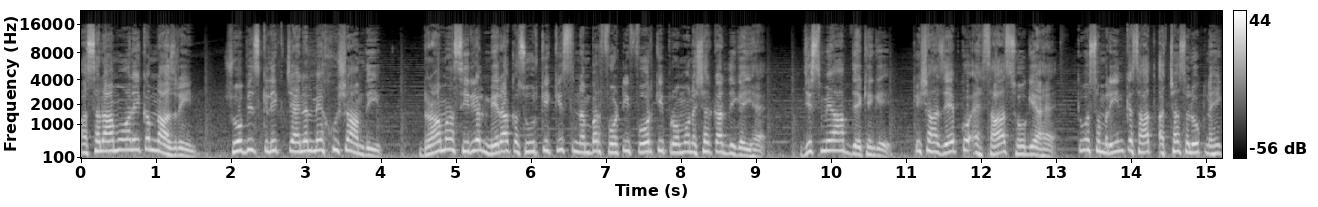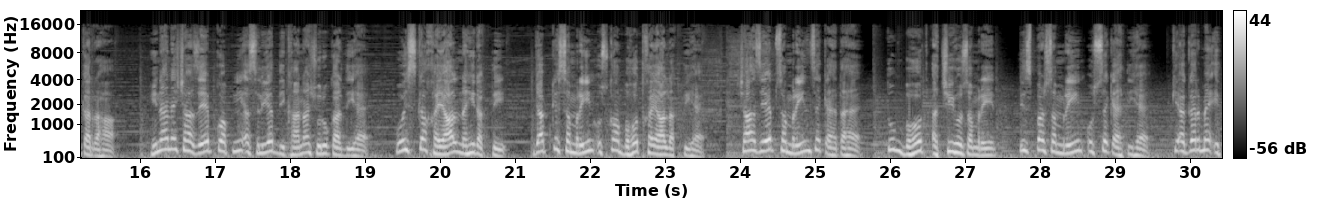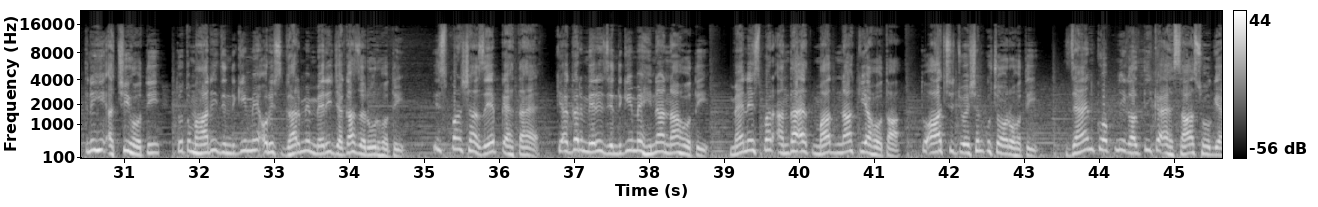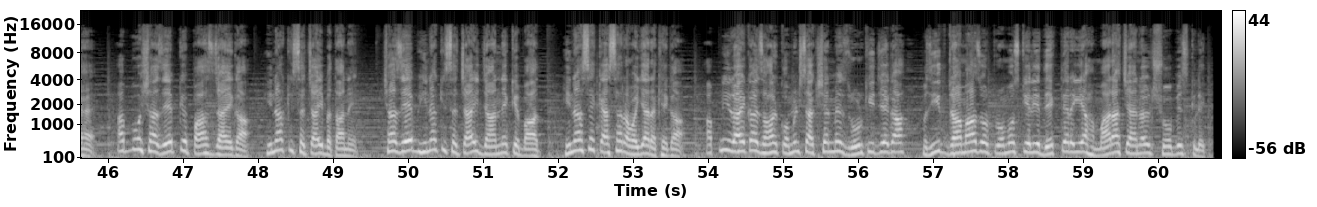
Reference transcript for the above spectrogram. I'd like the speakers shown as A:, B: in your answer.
A: السلام علیکم ناظرین۔ شوبز کلک چینل میں خوش آمدید۔ ڈرامہ سیریل میرا قصور کی قسط نمبر 44 کی پرومو نشر کر دی گئی ہے۔ جس میں آپ دیکھیں گے کہ شاہزیب کو احساس ہو گیا ہے کہ وہ سمرین کے ساتھ اچھا سلوک نہیں کر رہا۔ ہنا نے شاہزیب کو اپنی اصلیت دکھانا شروع کر دی ہے۔ وہ اس کا خیال نہیں رکھتی، جبکہ سمرین اس کا بہت خیال رکھتی ہے۔ شاہزیب سمرین سے کہتا ہے، تم بہت اچھی ہو سمرین۔ اس پر سمرین اس سے کہتی ہے کہ اگر میں اتنی ہی اچھی ہوتی تو تمہاری زندگی میں اور اس گھر میں میری جگہ ضرور ہوتی۔ اس پر شاہزیب کہتا ہے کہ اگر میری زندگی میں ہنا نہ ہوتی، میں نے اس پر اندھا اعتماد نہ کیا ہوتا، تو آج سچویشن کچھ اور ہوتی۔ زین کو اپنی غلطی کا احساس ہو گیا ہے۔ اب وہ شاہزیب کے پاس جائے گا، ہنا کی سچائی بتانے۔ شاہزیب ہنا کی سچائی جاننے کے بعد، ہنا سے کیسا رویہ رکھے گا؟ اپنی رائے کا اظہار کومنٹ سیکشن میں ضرور کیجیے گا۔ مزید ڈراماز اور پروموز کے لیے دیکھتے رہیے ہمارا چینل شوبز کلک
